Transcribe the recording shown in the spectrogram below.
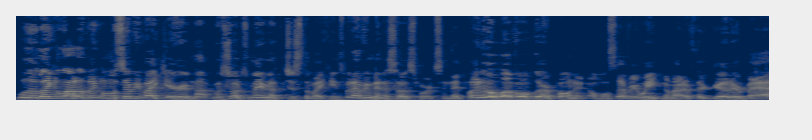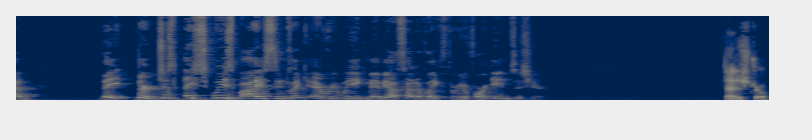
Well, they're like a lot of like almost every Viking, or not so it's maybe not just the Vikings, but every Minnesota sports team. They play to the level of their opponent almost every week, no matter if they're good or bad. They they're just they squeeze by. It seems like every week, maybe outside of like three or four games this year. That is true.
